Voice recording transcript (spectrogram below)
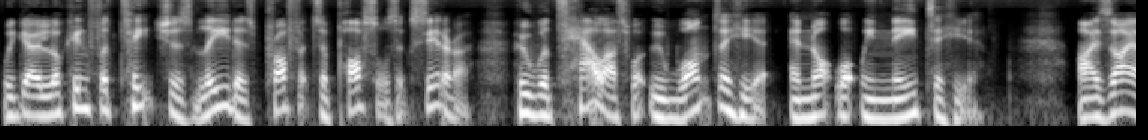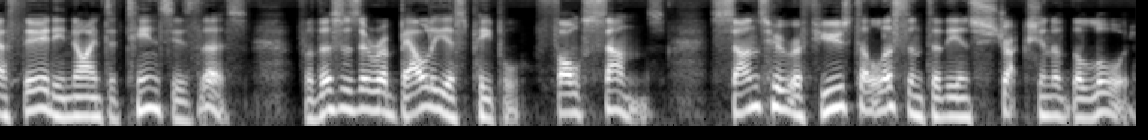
We go looking for teachers, leaders, prophets, apostles, etc., who will tell us what we want to hear and not what we need to hear. Isaiah 39 to 10 says this for this is a rebellious people, false sons, sons who refuse to listen to the instruction of the Lord,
